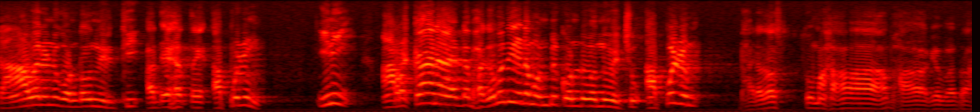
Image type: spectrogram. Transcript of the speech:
കാവലിന് കൊണ്ടുവന്നിരുത്തി അദ്ദേഹത്തെ അപ്പോഴും ഇനി അറക്കാനായിട്ട് ഭഗവതിയുടെ മുൻപിൽ കൊണ്ടുവന്നു വെച്ചു. അപ്പോഴും ഭരതസ്തു മഹാഭാഗവത.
